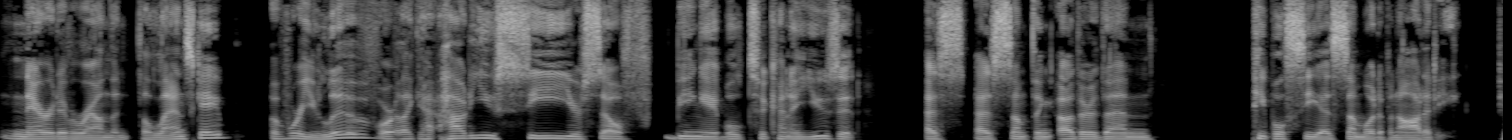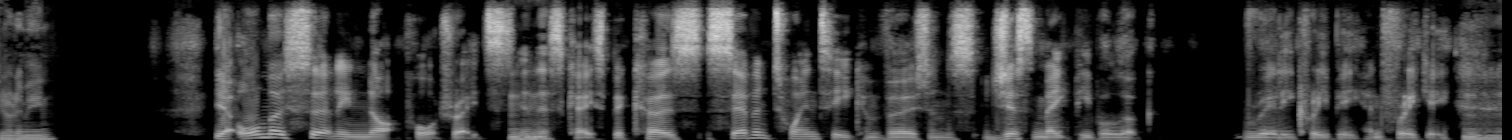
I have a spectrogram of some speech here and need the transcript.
narrative around the, the landscape of where you live, or like how do you see yourself being able to kind of use it as as something other than people see as somewhat of an oddity? Do you know what I mean? Yeah, almost certainly not portraits mm-hmm. in this case because 720 conversions just make people look really creepy and freaky. Mm-hmm.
